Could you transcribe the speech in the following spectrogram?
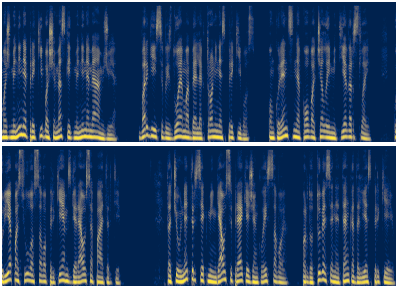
Mažmeninė prekyba šiame skaitmeninėme amžiuje. Vargiai įsivaizduojama be elektroninės prekybos. Konkurencinė kova čia laimi tie verslai, kurie pasiūlo savo pirkėjams geriausią patirtį. Tačiau net ir sėkmingiausi prekės ženklai savoje parduotuvėse netenka dalies pirkėjų.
